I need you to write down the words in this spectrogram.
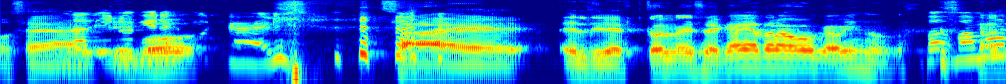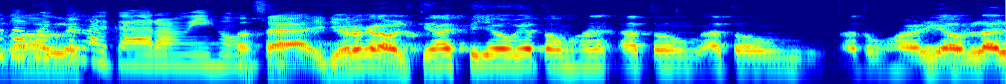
O sea, Nadie el lo quiere tipo, escuchar. o sea, eh, el director le dice, cállate la boca, mijo. Va- Vamos a taparte la cara, mijo. O sea, yo creo que la última vez que yo vi a Tom, a Tom, a Tom, a Tom Hardy hablar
